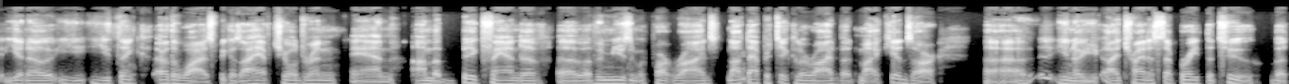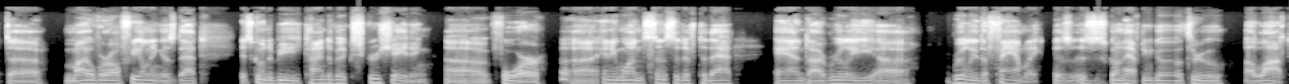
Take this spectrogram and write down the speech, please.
you know, you, you think otherwise because I have children and I'm a big fan of, of, of amusement park rides. Not that particular ride, but my kids are. Uh, you know, I try to separate the two, but uh, my overall feeling is that it's going to be kind of excruciating uh, for uh, anyone sensitive to that. And I really, uh, really, the family is, is going to have to go through a lot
